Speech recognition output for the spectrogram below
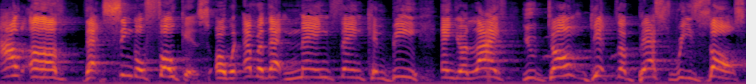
out of that single focus or whatever that main thing can be in your life, you don't get the best results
